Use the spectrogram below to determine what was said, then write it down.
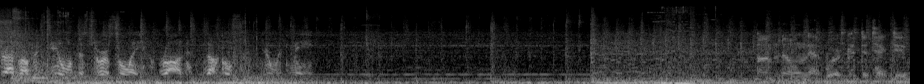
Strap up and deal with this personally. Ron, Knuckles, you're with me. Unknown network detected.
